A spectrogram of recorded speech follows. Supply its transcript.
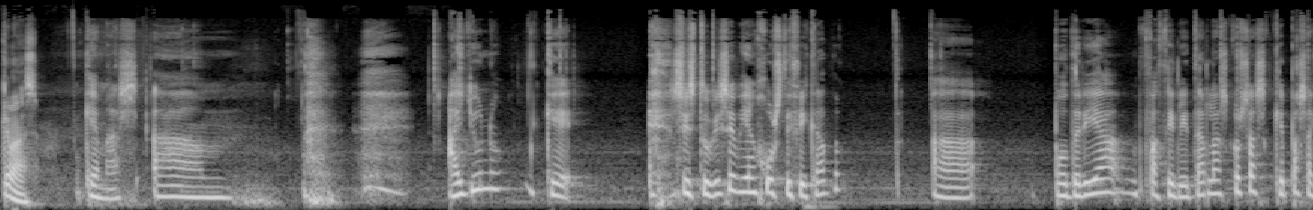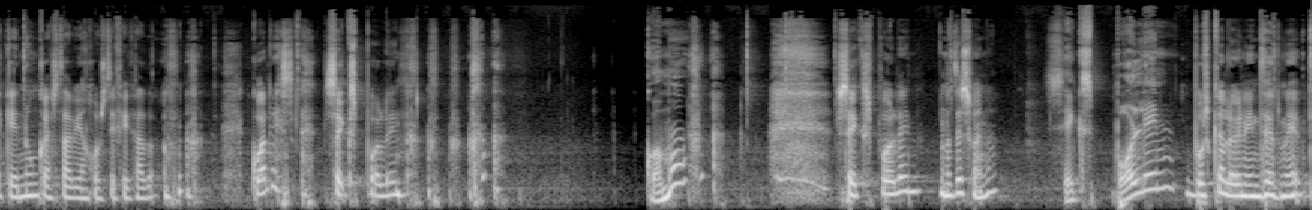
¿Qué más? ¿Qué más? Hay uno que, si estuviese bien justificado, ah, podría facilitar las cosas. ¿Qué pasa? Que nunca está bien justificado. ¿Cuál es? Sexpolen. ¿Cómo? Sexpolen, ¿no te suena? ¿Sex polen? Búscalo en internet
